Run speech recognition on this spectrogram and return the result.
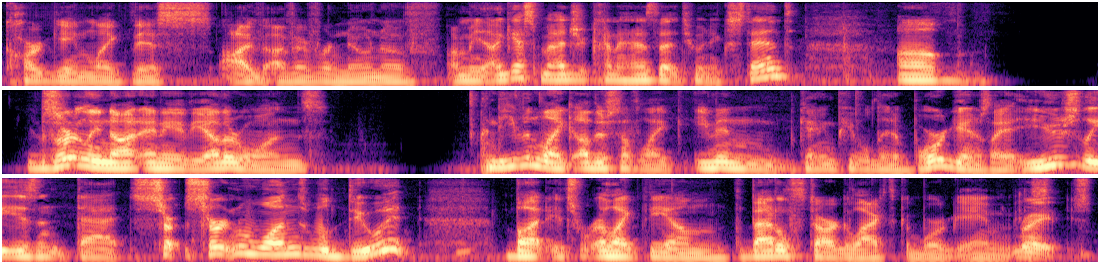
card game like this I've, I've ever known of. I mean, I guess Magic kind of has that to an extent. Um, certainly not any of the other ones. And even like other stuff like even getting people into board games like it usually isn't that cer- certain ones will do it but it's like the um the battlestar galactica board game is Right. just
